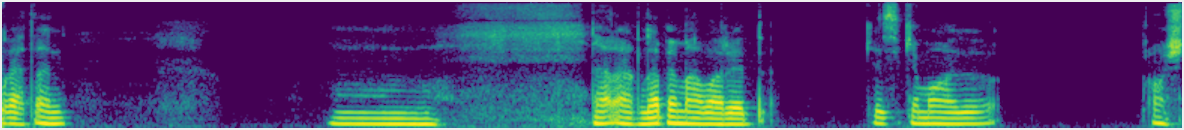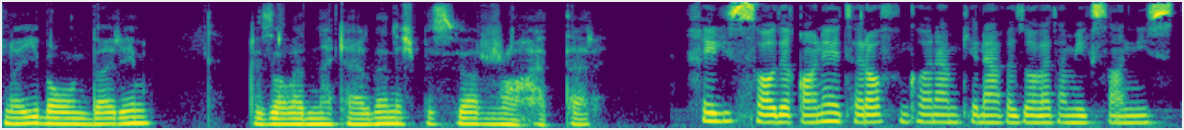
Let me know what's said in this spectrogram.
قطعا در اغلب موارد کسی که ما آشنایی با اون داریم قضاوت نکردنش بسیار راحت تره. خیلی صادقانه اعتراف می‌کنم که نه قضاوتم یکسان نیست.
